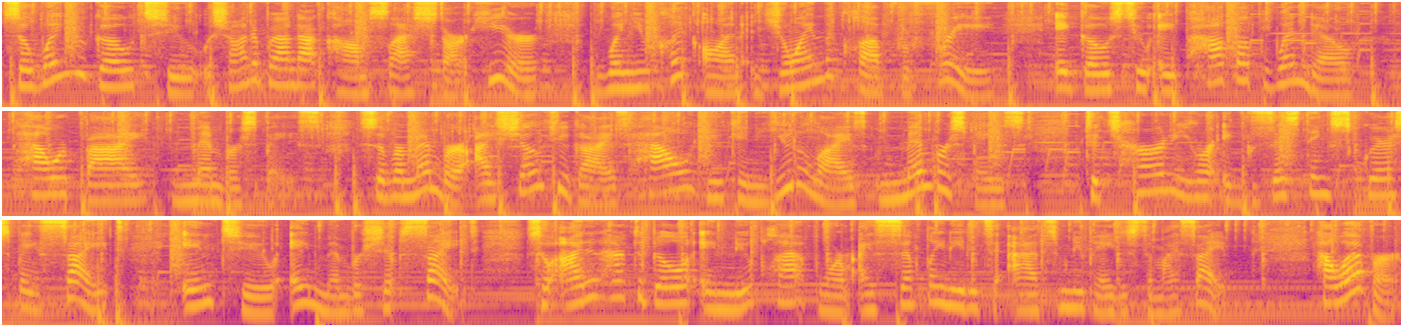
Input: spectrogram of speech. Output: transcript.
So when you go to lashondabrown.com slash start here, when you click on join the club for free, it goes to a pop-up window powered by MemberSpace. So remember, I showed you guys how you can utilize MemberSpace to turn your existing Squarespace site into a membership site. So I didn't have to build a new platform, I simply needed to add some new pages to my site. However,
